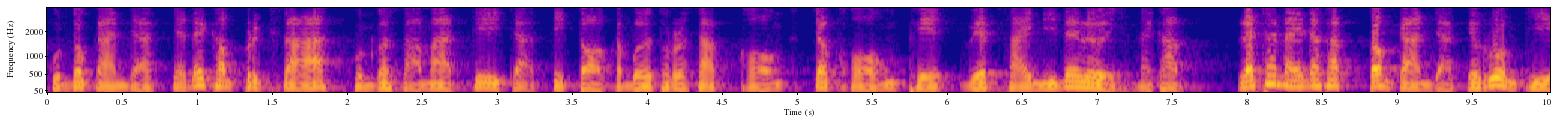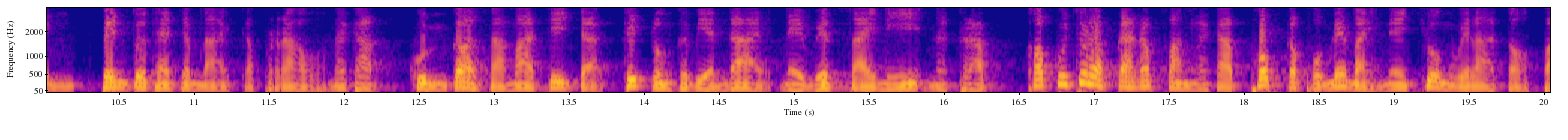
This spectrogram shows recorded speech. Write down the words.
คุณต้องการอยากจะได้คำปรึกษา คุณก็สามารถที่จะติดต่อกับเบอร์โทรศัพท์ของเจ้าของเพจเว็บไซต์นี้ได้เลยนะครับและถ้าไหนนะครับต้องการอยากจะร่วมทีมเป็นตัวแทนจำหน่ายกับเรานะครับ คุณก็สามารถที่จะคลิกลงทะเบียนได้ในเว็บไซต์นี้นะครับ ขอบคุณสำหรับการรับฟังนะครับ พบกับผมได้ใหม่ในช่วงเวลาต่อไป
